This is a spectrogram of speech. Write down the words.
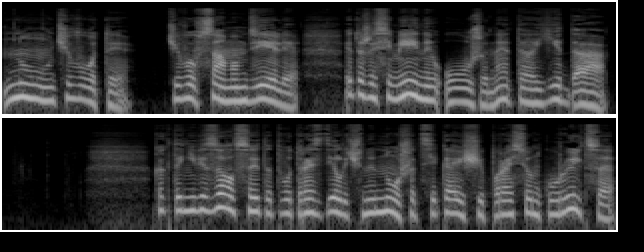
«Ну, чего ты? Чего в самом деле? Это же семейный ужин, это еда». Как-то не вязался этот вот разделочный нож, отсекающий поросенку рыльца,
